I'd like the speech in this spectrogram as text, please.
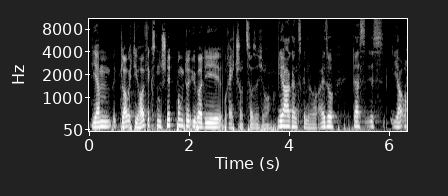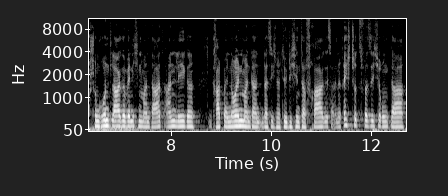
Wir haben, glaube ich, die häufigsten Schnittpunkte über die Rechtsschutzversicherung. Ja, ganz genau. Also das ist ja auch schon Grundlage, wenn ich ein Mandat anlege, gerade bei neuen Mandanten, dass ich natürlich hinterfrage, ist eine Rechtsschutzversicherung da,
